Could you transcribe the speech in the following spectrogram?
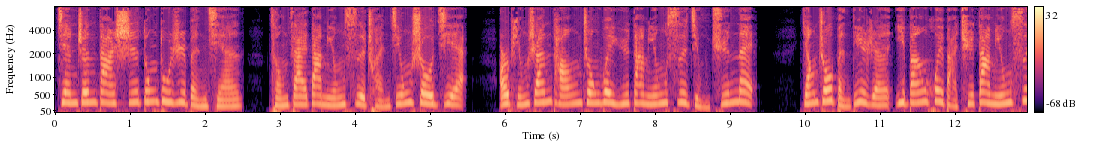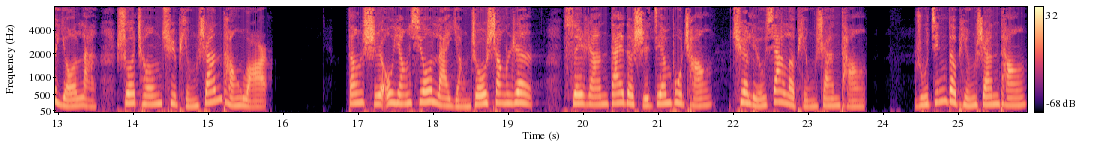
鉴真大师东渡日本前，曾在大明寺传经受戒，而平山堂正位于大明寺景区内。扬州本地人一般会把去大明寺游览说成去平山堂玩儿。当时欧阳修来扬州上任，虽然待的时间不长，却留下了平山堂。如今的平山堂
